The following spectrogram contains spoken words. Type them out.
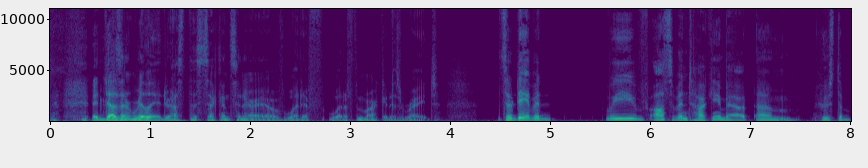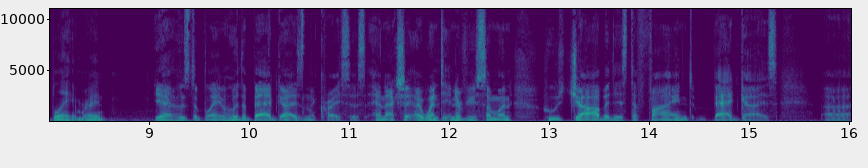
it doesn't really address the second scenario of what if what if the market is right. So, David, we've also been talking about um, who's to blame, right? Yeah, who's to blame? Who are the bad guys in the crisis? And actually, I went to interview someone whose job it is to find bad guys. Uh,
